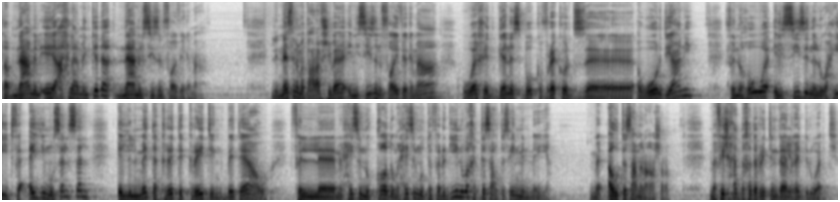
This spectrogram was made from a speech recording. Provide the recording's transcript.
طب نعمل إيه أحلى من كده؟ نعمل season 5 يا جماعة. للناس اللي ما تعرفش بقى إن season 5 يا جماعة واخد Guinness Book of Records award يعني في إن هو ال season الوحيد في أي مسلسل اللي ال Metacritic rating بتاعه في من حيث النقاد ومن حيث المتفرجين واخد 99 من 100 م- أو 9 من 10 مفيش حد خد ال rating ده لغاية دلوقتي.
